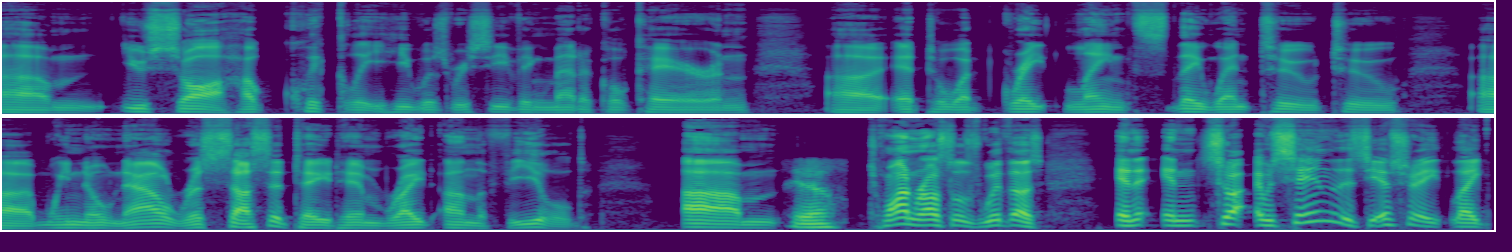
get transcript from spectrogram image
um, you saw how quickly he was receiving medical care and uh, at to what great lengths they went to to uh, we know now resuscitate him right on the field. Um, yeah, Twan Russell's with us, and and so I was saying this yesterday. Like,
